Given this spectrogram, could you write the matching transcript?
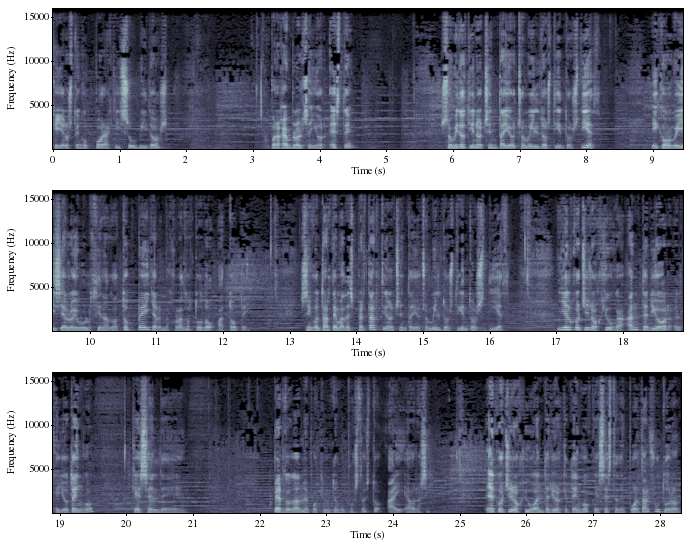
que yo los tengo por aquí subidos. Por ejemplo, el señor este, subido tiene 88.210. Y como veis ya lo he evolucionado a tope, ya lo he mejorado todo a tope. Sin contar tema despertar, tiene 88.210. Y el Kojiro Hyuga anterior, el que yo tengo, que es el de... Perdonadme porque no tengo puesto esto. Ahí, ahora sí. El Kojiro Hyuga anterior que tengo, que es este de Puerta al Futuro,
